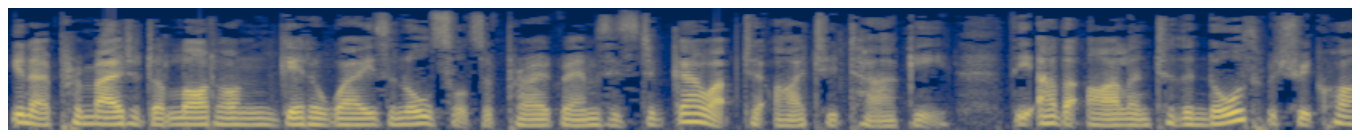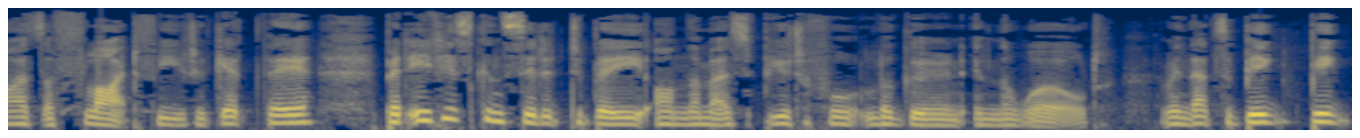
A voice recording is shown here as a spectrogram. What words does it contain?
you know, promoted a lot on getaways and all sorts of programs, is to go up to Aitutaki, the other island to the north, which requires a flight for you to get there, but it is considered to be on the most beautiful lagoon in the world. I mean, that's a big, big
